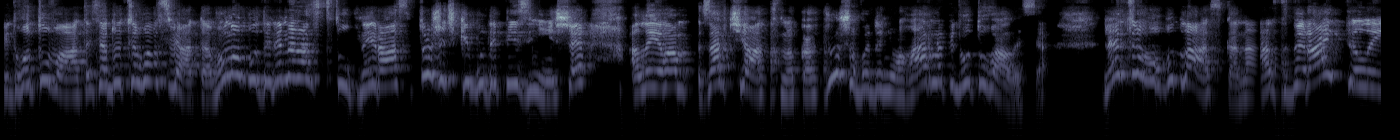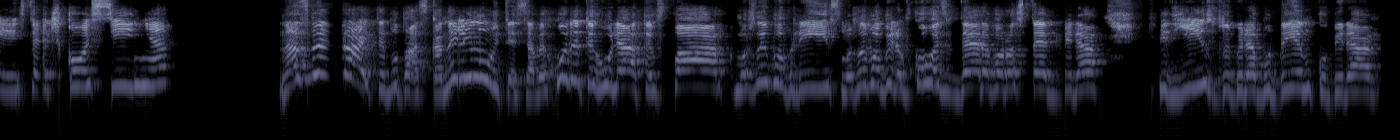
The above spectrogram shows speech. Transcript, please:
підготуватися до цього свята. Воно буде не на наступний раз, трошечки буде пізніше, але я вам завчасно кажу, щоб ви до нього гарно підготувалися. Для цього, будь ласка, назбирайте листячко осіннє. Назбирайте, будь ласка, не лінуйтеся, виходите гуляти в парк, можливо, в ліс, можливо, біля в когось дерево росте біля під'їзду, біля будинку, біля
